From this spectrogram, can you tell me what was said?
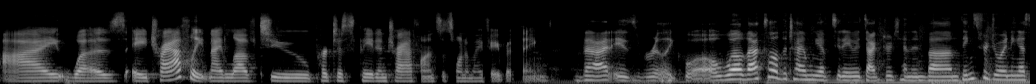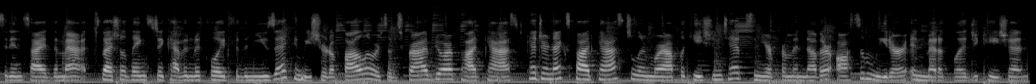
I was a triathlete and I love to participate in triathlons. It's one of my favorite things. That is really cool. Well, that's all the time we have today with Dr. Tenenbaum. Thanks for joining us at Inside the Match. Special thanks to Kevin MacLeod for the music, and be sure to follow or subscribe to our podcast. Catch our next to learn more application tips and hear from another awesome leader in medical education.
